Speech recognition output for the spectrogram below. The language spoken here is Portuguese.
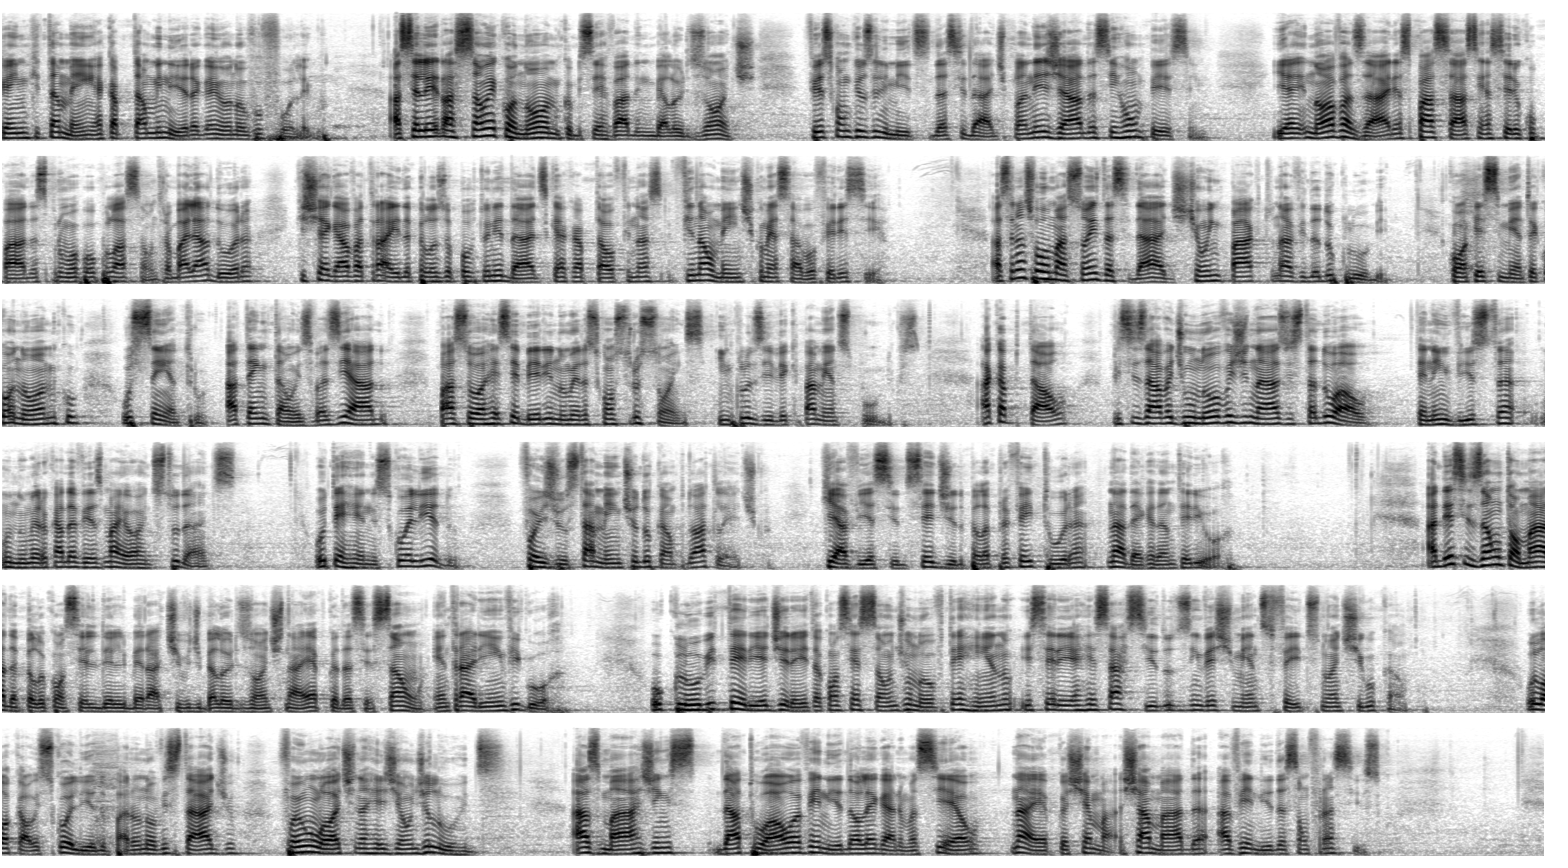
época em que também a capital mineira ganhou novo fôlego. A aceleração econômica observada em Belo Horizonte fez com que os limites da cidade planejada se rompessem e novas áreas passassem a ser ocupadas por uma população trabalhadora que chegava atraída pelas oportunidades que a capital finalmente começava a oferecer. As transformações da cidade tinham impacto na vida do clube. Com o aquecimento econômico, o centro, até então esvaziado, passou a receber inúmeras construções, inclusive equipamentos públicos. A capital precisava de um novo ginásio estadual, tendo em vista o número cada vez maior de estudantes. O terreno escolhido foi justamente o do campo do Atlético, que havia sido cedido pela prefeitura na década anterior. A decisão tomada pelo Conselho Deliberativo de Belo Horizonte na época da sessão entraria em vigor. O clube teria direito à concessão de um novo terreno e seria ressarcido dos investimentos feitos no antigo campo. O local escolhido para o novo estádio foi um lote na região de Lourdes, às margens da atual Avenida Olegário Maciel, na época chamada Avenida São Francisco.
